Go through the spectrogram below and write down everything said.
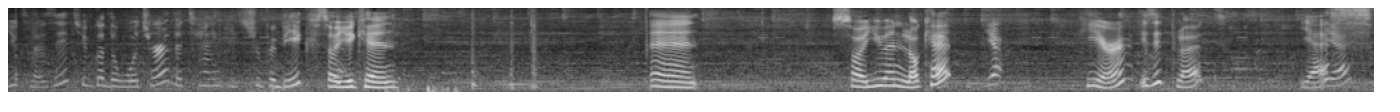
You close it. You've got the water. The tank is super big, so you can. And so you unlock it. Yep. Here, is it plugged? Yes. Yes.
